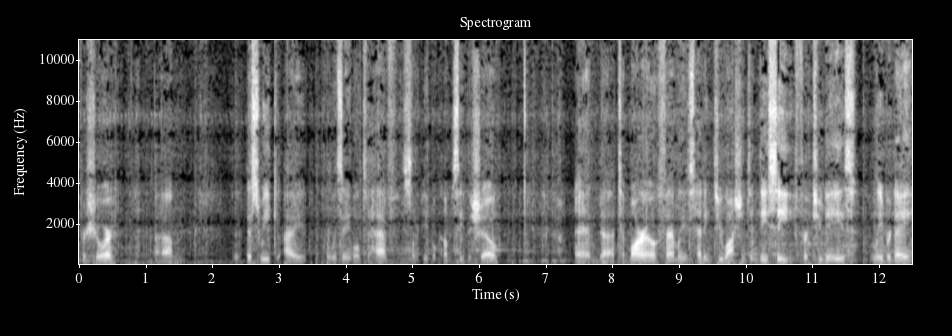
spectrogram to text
for sure. Um, this week I was able to have some people come see the show. And uh, tomorrow, family is heading to Washington, D.C. for two days. Labor Day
